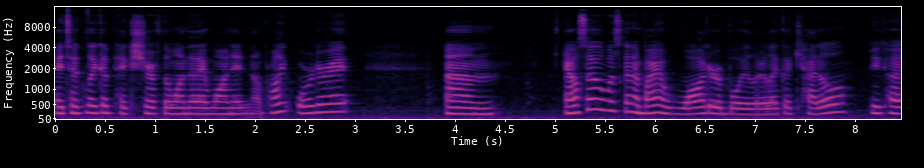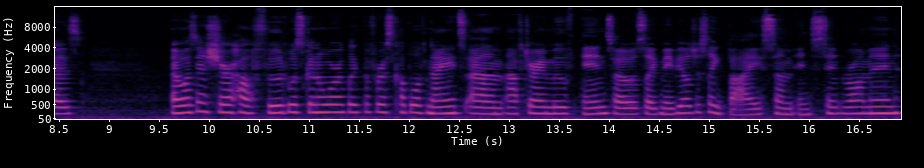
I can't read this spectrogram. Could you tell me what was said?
I took like a picture of the one that I wanted and I'll probably order it. Um I also was going to buy a water boiler, like a kettle because I wasn't sure how food was gonna work like the first couple of nights um after I moved in, so I was like maybe I'll just like buy some instant ramen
